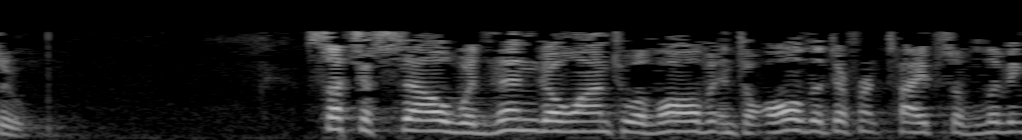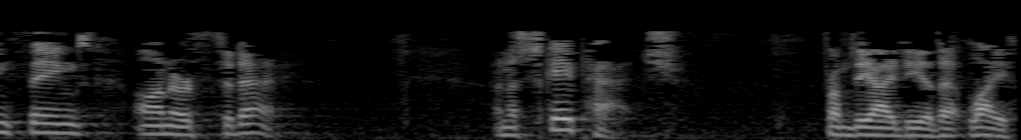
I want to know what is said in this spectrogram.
soup. Such a cell would then go on to evolve into all the different types of living things on Earth today. An escape hatch from the idea that life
